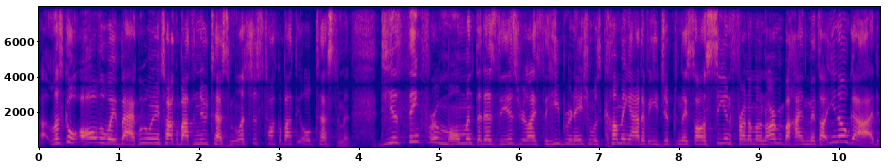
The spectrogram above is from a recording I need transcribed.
Uh, let's go all the way back. We won't even talk about the New Testament. Let's just talk about the Old Testament. Do you think for a moment that as the Israelites, the Hebrew nation, was coming out of Egypt and they saw a sea in front of them, an army behind them, they thought, you know, God,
